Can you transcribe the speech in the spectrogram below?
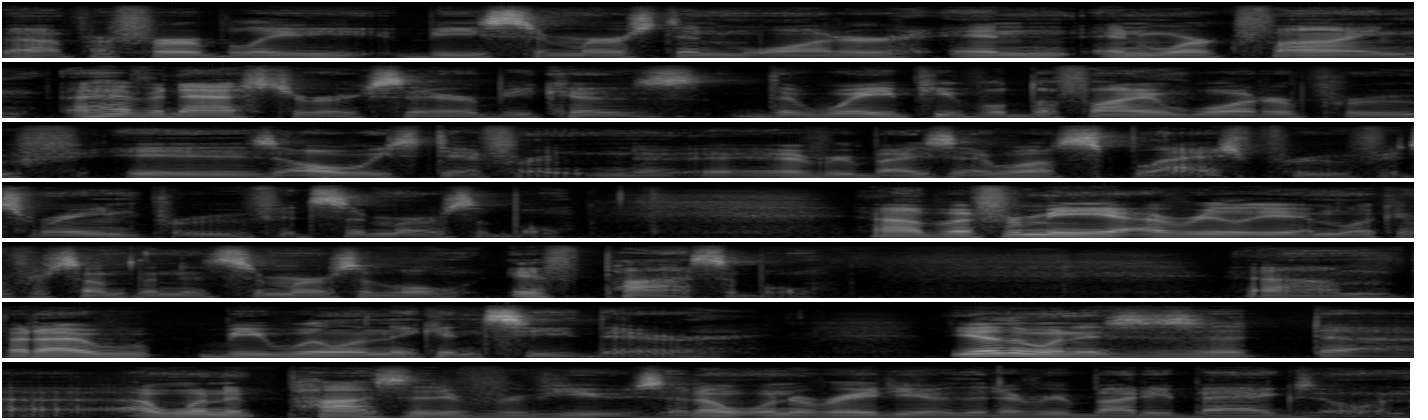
uh, uh, preferably be submersed in water and, and work fine. I have an asterisk there because the way people define waterproof is always different. Everybody says, well, it's splash proof, it's rain proof, it's submersible. Uh, but for me, I really am looking for something that's submersible if possible. Um, but I would be willing to concede there. The other one is, is that uh, I wanted positive reviews. I don't want a radio that everybody bags on.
